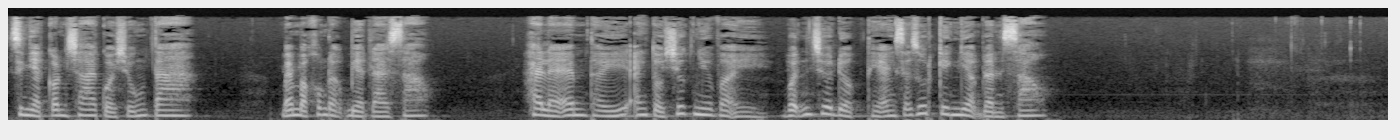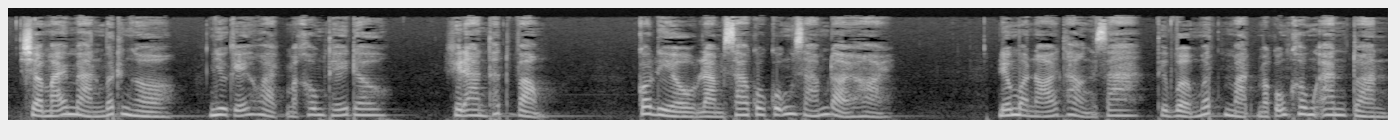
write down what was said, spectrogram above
Sinh nhật con trai của chúng ta mà em bảo không đặc biệt là sao? Hay là em thấy anh tổ chức như vậy Vẫn chưa được thì anh sẽ rút kinh nghiệm lần sau? Chờ mãi màn bất ngờ, Như kế hoạch mà không thấy đâu, Khiến An thất vọng. Có điều làm sao cô cũng dám đòi hỏi. Nếu mà nói thẳng ra Thì vừa mất mặt mà cũng không an toàn.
